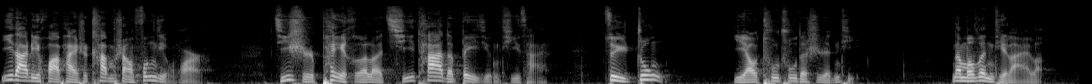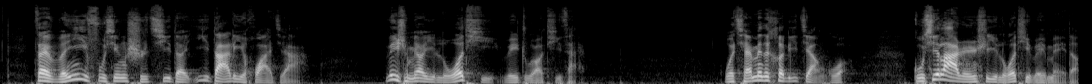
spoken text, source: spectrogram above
意大利画派是看不上风景画的，即使配合了其他的背景题材，最终也要突出的是人体。那么问题来了，在文艺复兴时期的意大利画家，为什么要以裸体为主要题材？我前面的课里讲过，古希腊人是以裸体为美的，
